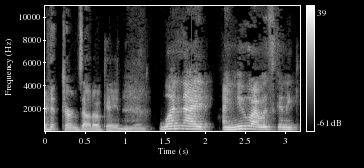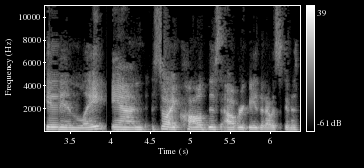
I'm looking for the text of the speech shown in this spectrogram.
it turns out okay in the end. one night I knew I was going to get in late. And so I called this albergue that I was going to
